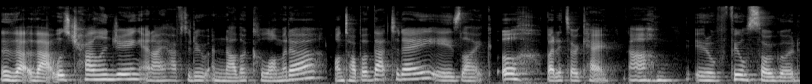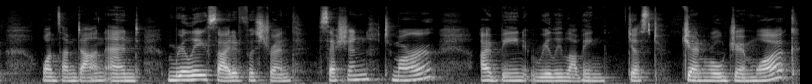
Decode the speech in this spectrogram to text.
that that was challenging and I have to do another kilometer on top of that today is like, ugh, but it's okay. Um, it'll feel so good once I'm done. And I'm really excited for strength session tomorrow. I've been really loving just general gym work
